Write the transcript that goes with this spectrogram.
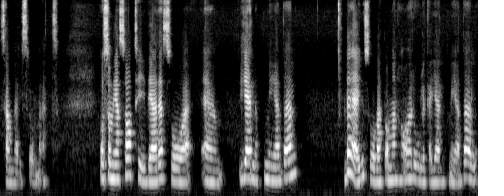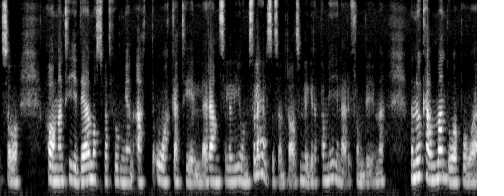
samhällsrummet. Och som jag sa tidigare så eh, hjälpmedel. Det är ju så att om man har olika hjälpmedel så har man tidigare måste vara tvungen att åka till Ramsele eller Jonsele hälsocentral som ligger ett par mil härifrån byn. Men nu kan man då på,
